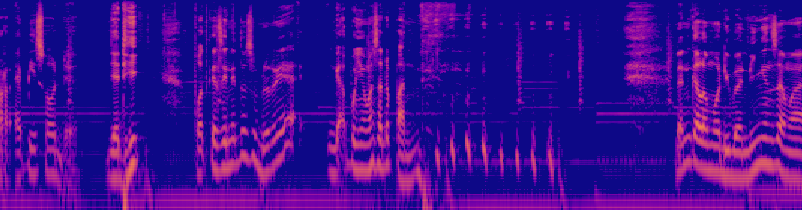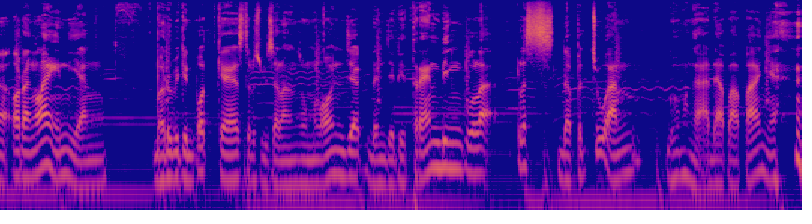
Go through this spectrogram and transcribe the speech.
per episode. Jadi podcast ini tuh sebenarnya nggak punya masa depan. dan kalau mau dibandingin sama orang lain yang baru bikin podcast terus bisa langsung melonjak dan jadi trending pula plus dapet cuan, gue mah nggak ada apa-apanya.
